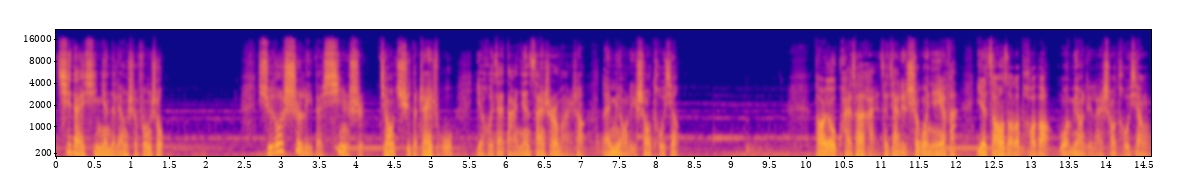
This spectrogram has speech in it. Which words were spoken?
期待新年的粮食丰收。许多市里的信士、郊区的斋主也会在大年三十晚上来庙里烧头香。道友蒯三海在家里吃过年夜饭，也早早的跑到我庙里来烧头香了。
